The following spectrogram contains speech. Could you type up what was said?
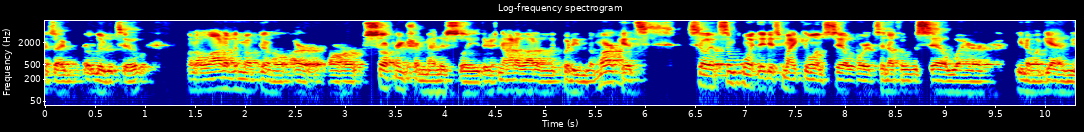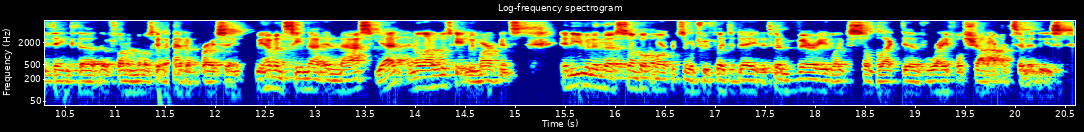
as I alluded to. But a lot of them have done are, are suffering tremendously. There's not a lot of liquidity in the markets. So at some point they just might go on sale where it's enough of a sale where, you know, again, we think the, the fundamentals get ahead of pricing. We haven't seen that in mass yet in a lot of those gateway markets. And even in the Sunbelt markets in which we play today, it's been very like selective rifle shot opportunities.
